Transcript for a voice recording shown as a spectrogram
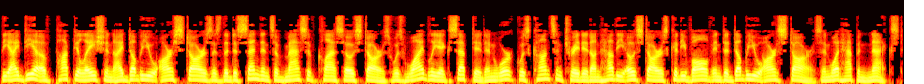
the idea of population IWR stars as the descendants of massive class O stars was widely accepted and work was concentrated on how the O stars could evolve into WR stars and what happened next.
